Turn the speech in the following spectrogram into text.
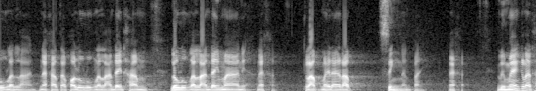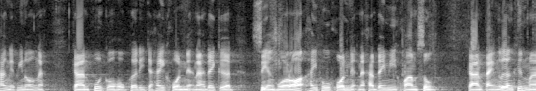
ลูกๆหลานๆนะครับ แต่พอลูกๆหลานๆได้ทำลูกๆหลานๆได้มาเนี่ยนะครับ กลับไม่ได้รับสิ่งนั้นไปนะครับหรือแม้กระทั่งเนี่ยพี่น้องนะ การพูดโกหกเพื่อที่จะให้คนเนี่ยนะได้เกิดเสียงหัวเราะให้ผู้คนเนี่ยนะครับได้มีความสุขการแต่งเรื่องขึ้นมา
